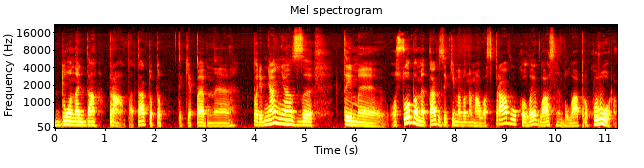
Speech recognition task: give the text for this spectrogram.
Дональда Трампа. Так? Тобто таке певне порівняння з тими особами, так, з якими вона мала справу, коли власне була прокурором.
